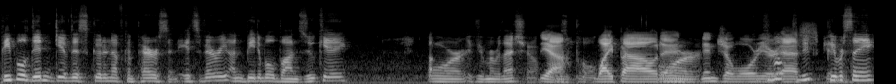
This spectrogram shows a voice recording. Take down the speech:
people didn't give this good enough comparison. It's very unbeatable Banzuke, uh, or if you remember that show, yeah, was a pull. Wipeout Or- and Ninja Warrior People, people were saying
